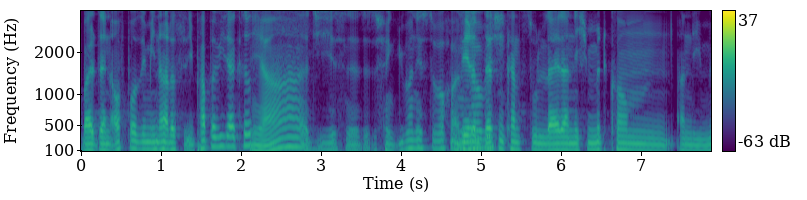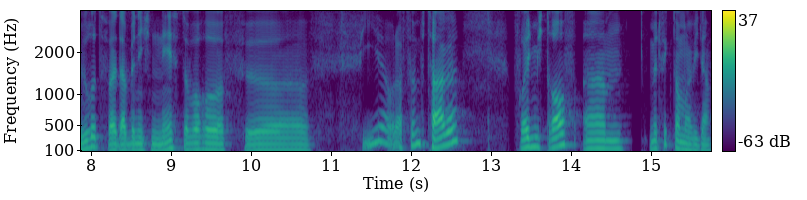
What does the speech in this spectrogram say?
Bald dein Aufbauseminar, dass du die Pappe wieder kriegst. Ja, die ist, äh, das fängt übernächste Woche an. Währenddessen kannst du leider nicht mitkommen an die Müritz, weil da bin ich nächste Woche für vier oder fünf Tage. Freue ich mich drauf. Ähm, mit Victor mal wieder.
